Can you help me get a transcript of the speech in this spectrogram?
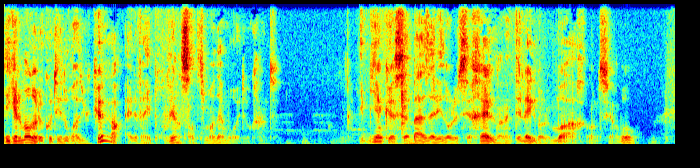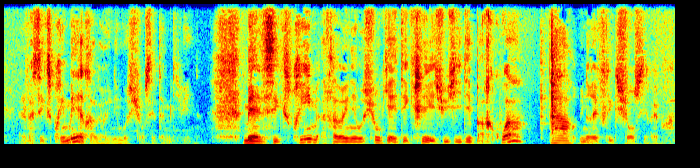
Également dans le côté droit du cœur, elle va éprouver un sentiment d'amour et de crainte. Et bien que sa base, elle est dans le cerveau, dans l'intellect, dans le moire, dans le cerveau, elle va s'exprimer à travers une émotion, cette âme divine. Mais elle s'exprime à travers une émotion qui a été créée et suscitée par quoi? Par une réflexion cérébrale.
